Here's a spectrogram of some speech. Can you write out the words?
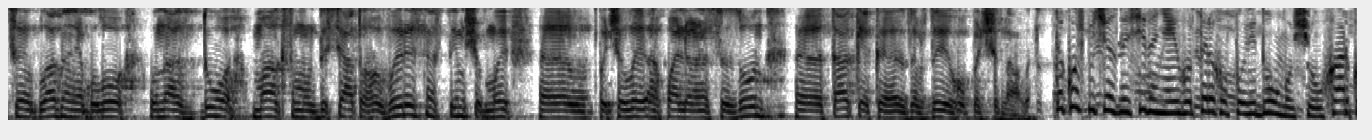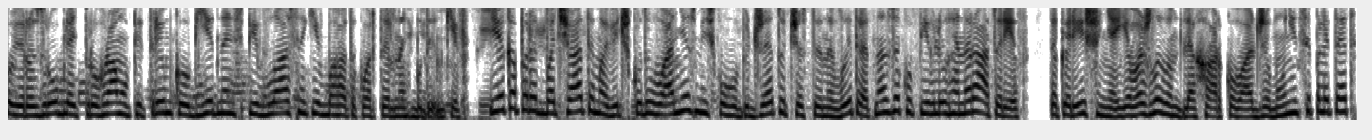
це обладнання було у нас до максимум 10 вересня, з тим, щоб ми е, почали опалювальний сезон е, так, як завжди його починали. Також під час засідання Ігор Терехов повідомив, що у Харкові розроблять програму підтримки об'єднань співвласників багатоквартирних будинків, яка передбачатиме відшкодування з міського бюджету частини витрат на закупівлю генераторів. Таке рішення є важливим для Харкова, адже муніципалітет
